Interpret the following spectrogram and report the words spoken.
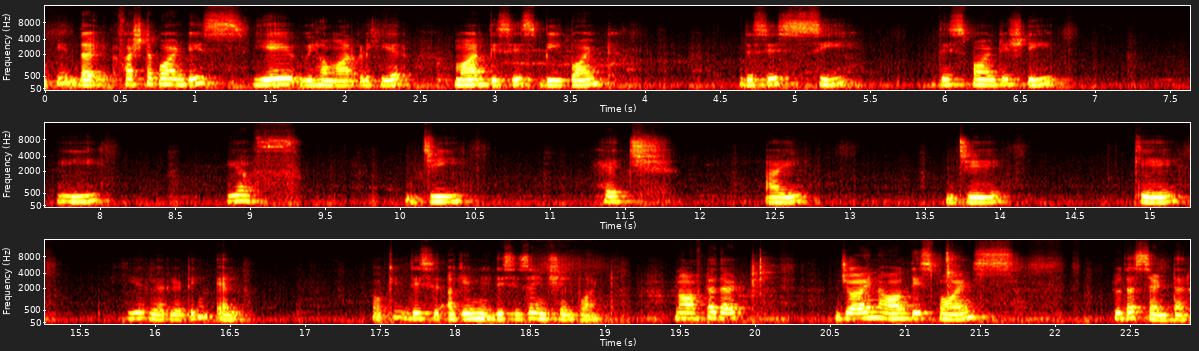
okay? The first point is a we have marked here. Mark this is b point. This is c. This point is d. E f g h i j k here we are getting l. Okay this is again this is the initial point. Now after that join all these points to the center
